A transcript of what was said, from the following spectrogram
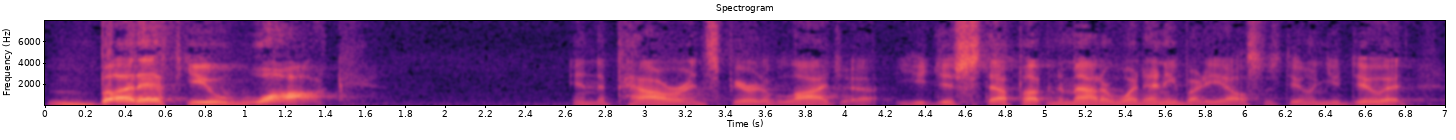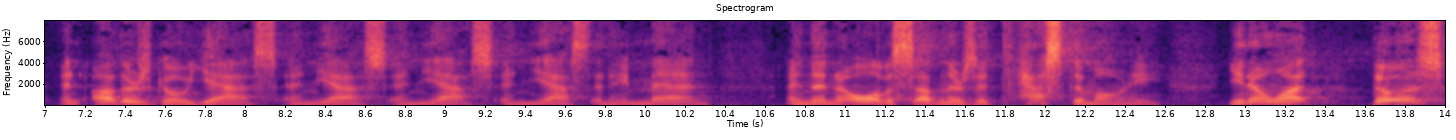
But if you walk in the power and spirit of Elijah. You just step up no matter what anybody else is doing, you do it. And others go, yes, and yes, and yes, and yes, and amen. And then all of a sudden there's a testimony. You know what? Those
